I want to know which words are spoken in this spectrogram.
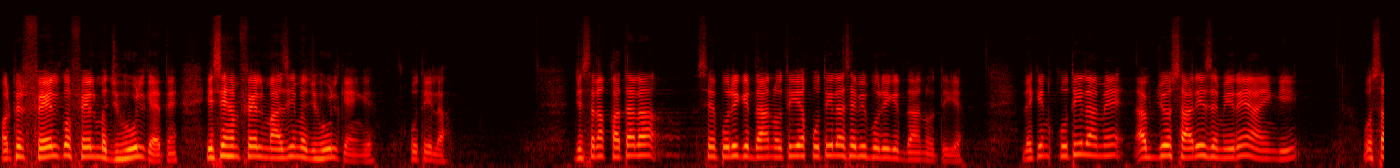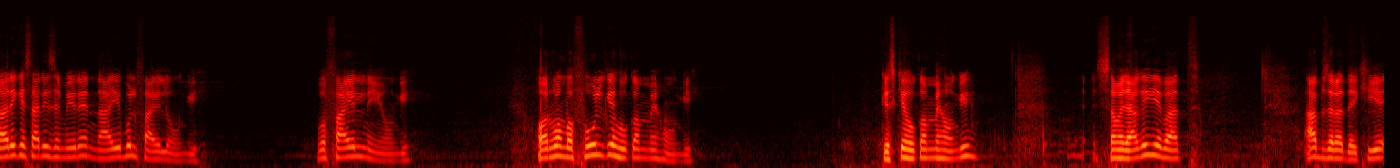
اور پھر فعل کو فعل مجہول کہتے ہیں۔ اسے ہم فعل ماضی مجہول کہیں گے، قتیلہ۔ جس طرح قتلہ سے پوری گردان ہوتی ہے، قتیلہ سے بھی پوری گردان ہوتی ہے۔ لیکن قتیلہ میں اب جو ساری ضمیریں آئیں گی، وہ ساری کی ساری ضمیریں نائب الفائل ہوں گی۔ وہ فائل نہیں ہوں گی۔ اور وہ مفول کے حکم میں ہوں گی۔ کس کے حکم میں ہوں گی؟ سمجھ آ گئی یہ بات؟ اب ذرا دیکھیے۔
